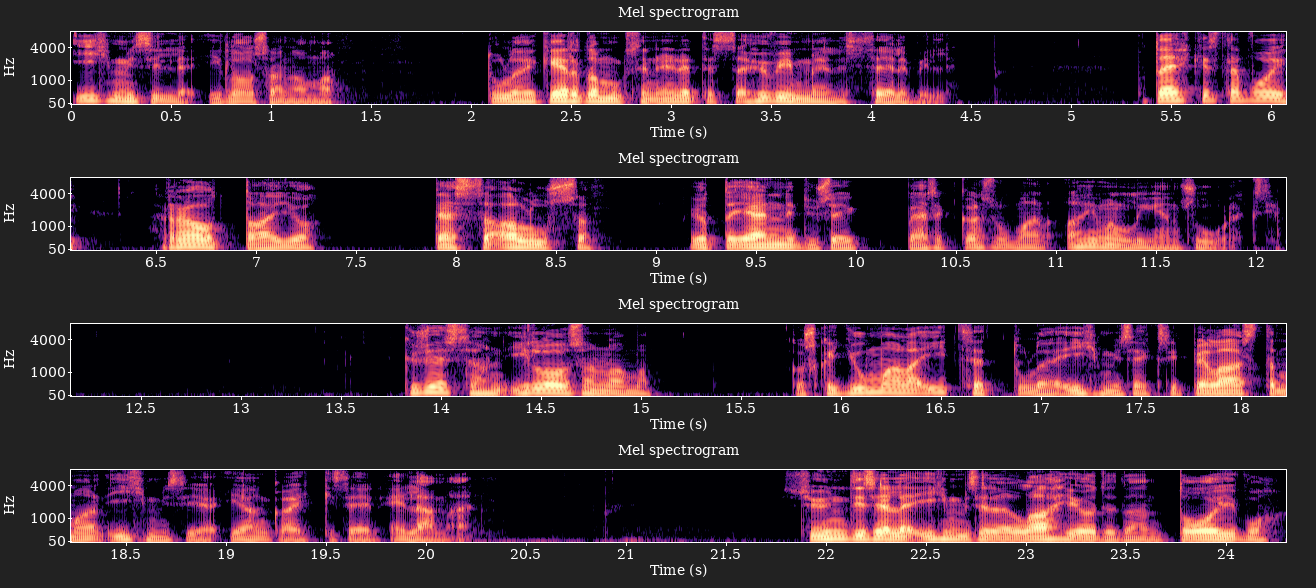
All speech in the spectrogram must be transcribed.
ihmisille ilosanoma, tulee kertomuksen edetessä hyvin meille selville. Mutta ehkä sitä voi raottaa jo tässä alussa, jotta jännitys ei pääse kasvamaan aivan liian suureksi. Kyseessä on ilosanoma, koska Jumala itse tulee ihmiseksi pelastamaan ihmisiä iankaikkiseen elämään. Syntiselle ihmiselle lahjoitetaan toivo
